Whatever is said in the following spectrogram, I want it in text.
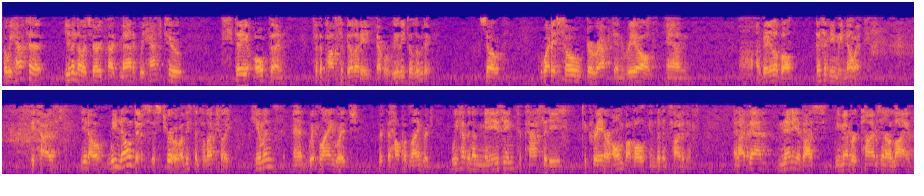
But we have to, even though it's very pragmatic, we have to stay open to the possibility that we're really deluded. So, what is so direct and real and uh, available doesn't mean we know it. Because, you know, we know this is true, at least intellectually. Humans, and with language, with the help of language, we have an amazing capacity to create our own bubble and live inside of it. And I bet many of us remember times in our life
